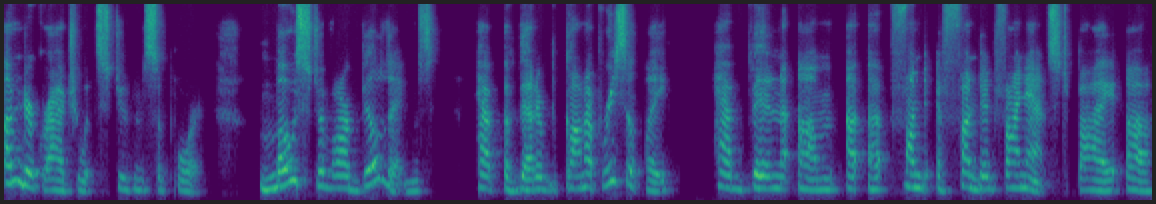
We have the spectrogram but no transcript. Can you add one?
undergraduate student support. Most of our buildings have, that have gone up recently have been um, uh, uh, fund, funded, financed by, uh,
